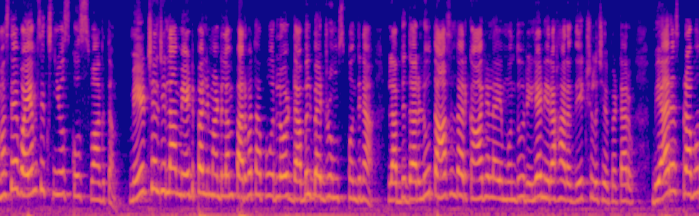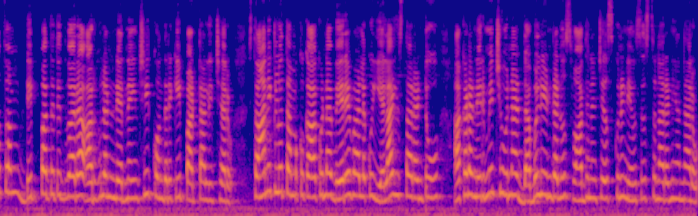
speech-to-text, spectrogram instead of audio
నమస్తే వయం సిక్స్ న్యూస్కు స్వాగతం. మేడ్చల్ జిల్లా మేడిపల్లి మండలం పర్వతాపూర్లో డబుల్ బెడ్రూమ్స్ పొందిన లబ్ధిదారులు తహసీల్దార్ కార్యాలయం ముందు రిలే నిరాహార దీక్షలు చేపట్టారు. బీఆర్ఎస్ ప్రభుత్వం డిప్ పద్ధతి ద్వారా అర్హులను నిర్ణయించి కొందరికి పట్టాలిచ్చారు స్థానికులు తమకు కాకుండా వేరే వాళ్ళకు ఎలా ఇస్తారంటూ అక్కడ నిర్మించి ఉన్న డబుల్ ఇండ్లను స్వాధీనం చేసుకుని నివసిస్తున్నారని అన్నారు.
